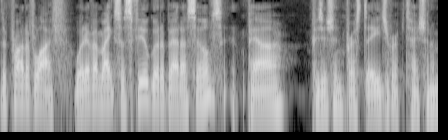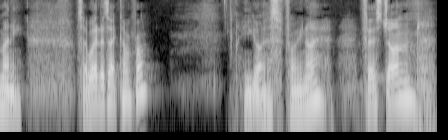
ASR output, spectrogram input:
the pride of life, whatever makes us feel good about ourselves, power, position, prestige, reputation, and money. So where does that come from? You guys probably know. First John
